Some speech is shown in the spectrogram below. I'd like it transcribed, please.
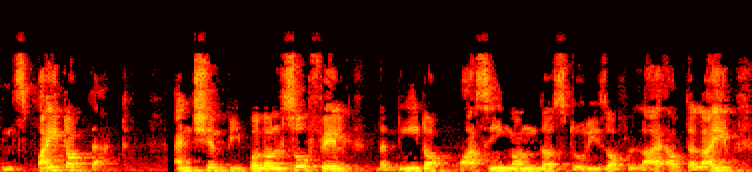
In spite of that, ancient people also felt the need of passing on the stories of, of the life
